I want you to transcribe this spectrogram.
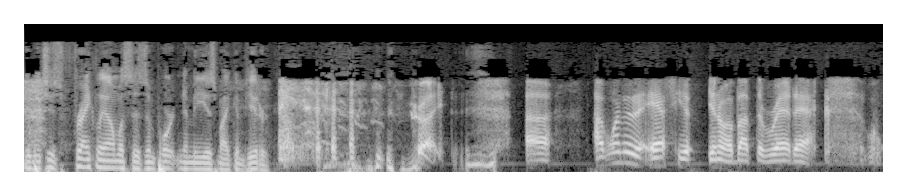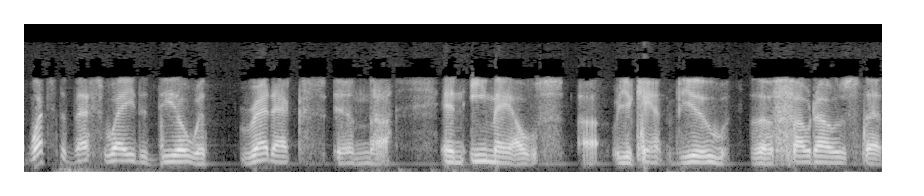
Which is frankly almost as important to me as my computer. right. Uh, I wanted to ask you, you know, about the Red X. What's the best way to deal with Red X in uh, in emails? Uh, you can't view the photos that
